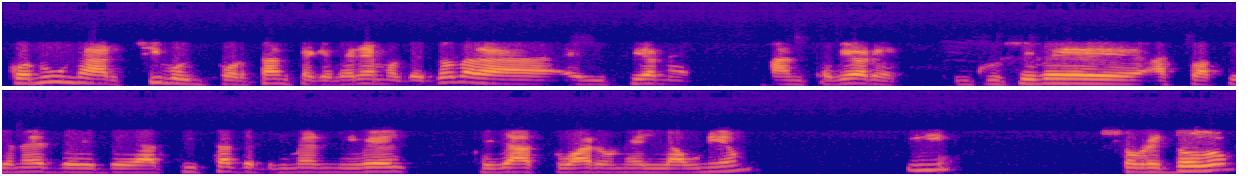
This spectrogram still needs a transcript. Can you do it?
con un archivo importante que tenemos de todas las ediciones anteriores, inclusive actuaciones de, artistas de primer nivel que ya actuaron en la Unión. Y sobre todo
